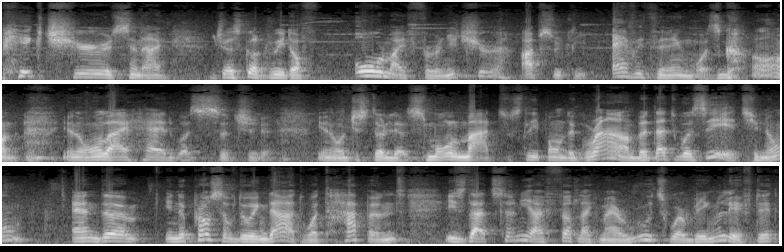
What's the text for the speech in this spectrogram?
pictures and i just got rid of all my furniture. Absolutely everything was gone. You know all i had was such a you know just a small mat to sleep on the ground but that was it you know? And um, in the process of doing that what happened is that suddenly i felt like my roots were being lifted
